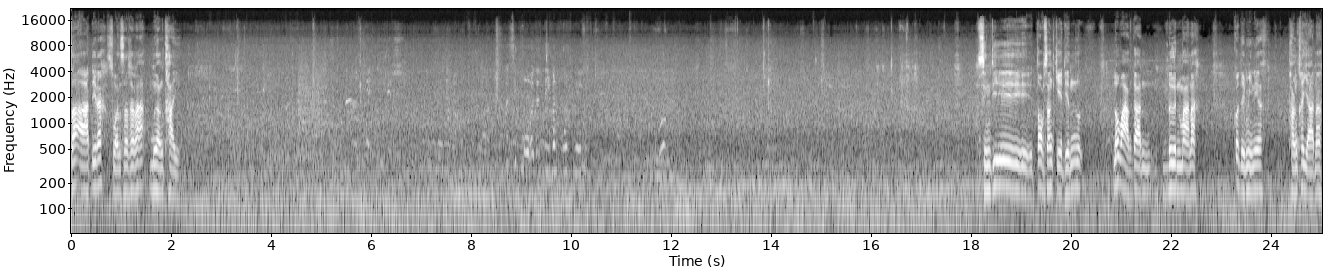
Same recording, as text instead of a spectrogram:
สะอาดดีนะสวนสาธารณะเมืองไทย มันสิโผล่จะตีมันพุดนี่ สิ่งที่ต้องสังเกตเห็นระหว่างการเดินมานะ ก็จะมีเนี่ยถังขยะนะ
